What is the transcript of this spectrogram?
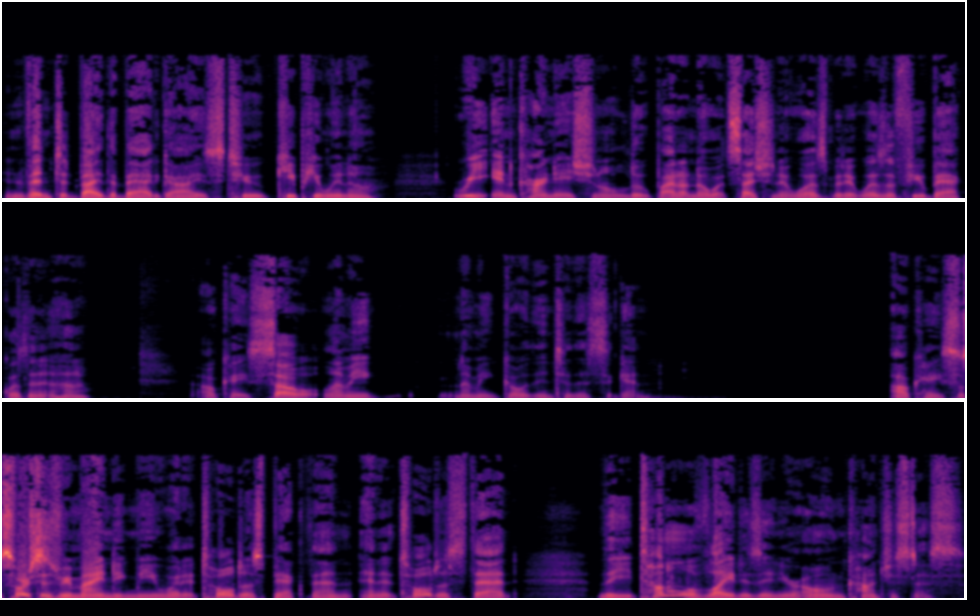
invented by the bad guys to keep you in a reincarnational loop. I don't know what session it was, but it was a few back, wasn't it, huh? Okay, so let me let me go into this again. Okay, so source is reminding me what it told us back then, and it told us that the tunnel of light is in your own consciousness.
